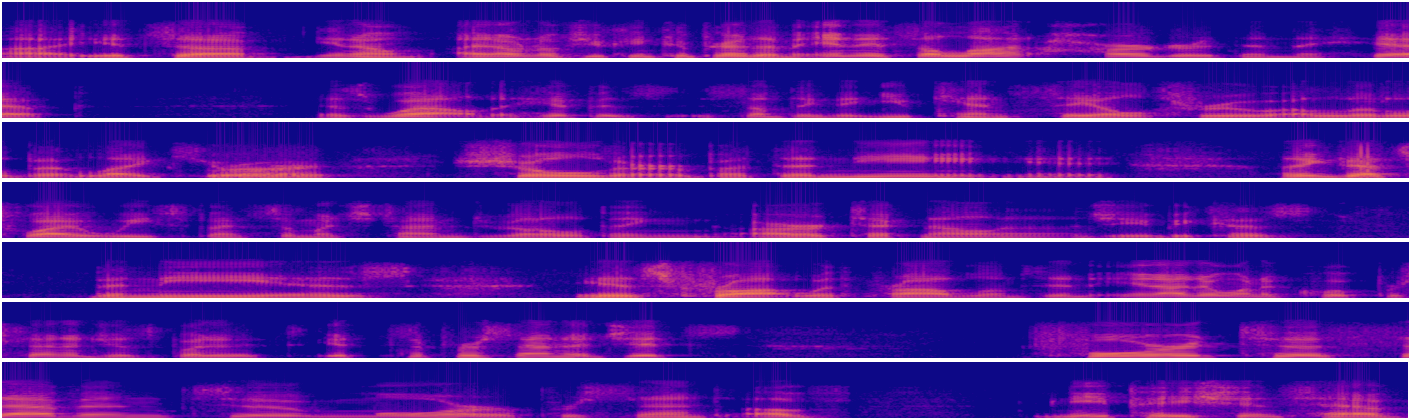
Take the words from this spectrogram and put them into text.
Uh, it's a you know i don't know if you can compare them and it's a lot harder than the hip as well. The hip is, is something that you can sail through a little bit like your Right. shoulder but the knee eh, i think that's why we spent so much time developing our technology because the knee is is fraught with problems. And, and i don't want to quote percentages but it's it's a percentage. It's four to seven to more percent of knee patients have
